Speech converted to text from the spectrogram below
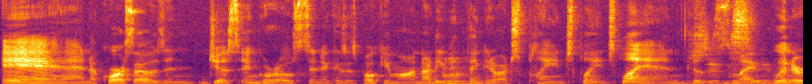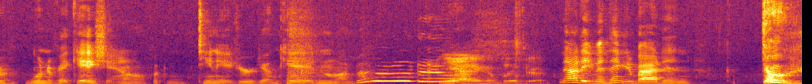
and of course I was in just engrossed in it because it's Pokemon, not even Mm. thinking about just playing, just playing, just playing because it's my winter winter vacation. I don't know, fucking teenager, young kid, and I'm like, Yeah, you're gonna believe it. not even thinking about it. And, doosh,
